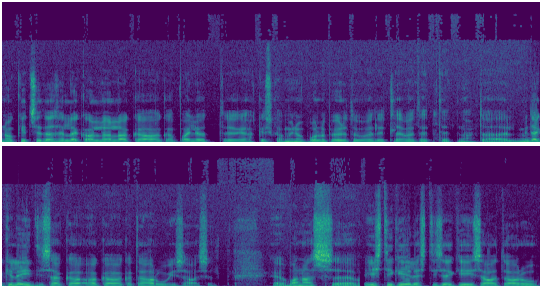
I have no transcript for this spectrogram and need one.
nokitseda selle kallal, aga, aga paljud jah, kes ka minu poole pöörduvad, ütlevad, et, et noh, ta midagi leidis, aga, aga, aga ta aru ei saa sealt vanas äh, eesti keelest isegi ei saada aru,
